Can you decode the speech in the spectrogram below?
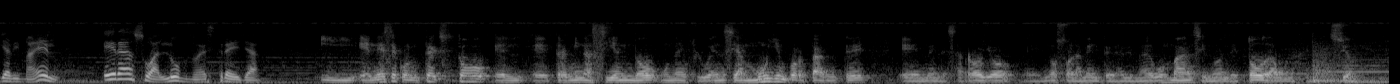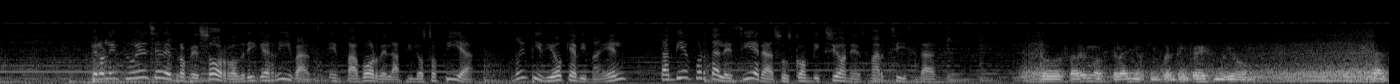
y Abimael era su alumno estrella. Y en ese contexto él eh, termina siendo una influencia muy importante en el desarrollo eh, no solamente de Abimael Guzmán, sino el de toda una generación. Pero la influencia del profesor Rodríguez Rivas en favor de la filosofía no impidió que Abimael también fortaleciera sus convicciones marxistas. Todos sabemos que el año 53 murió Stalin,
